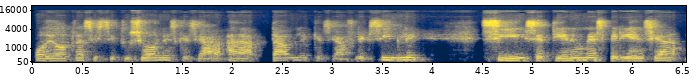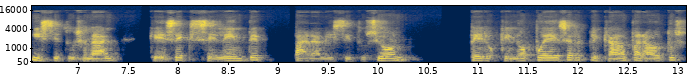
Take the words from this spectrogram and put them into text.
o de otras instituciones, que sea adaptable, que sea flexible. Si se tiene una experiencia institucional que es excelente para la institución, pero que no puede ser replicado para otros,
